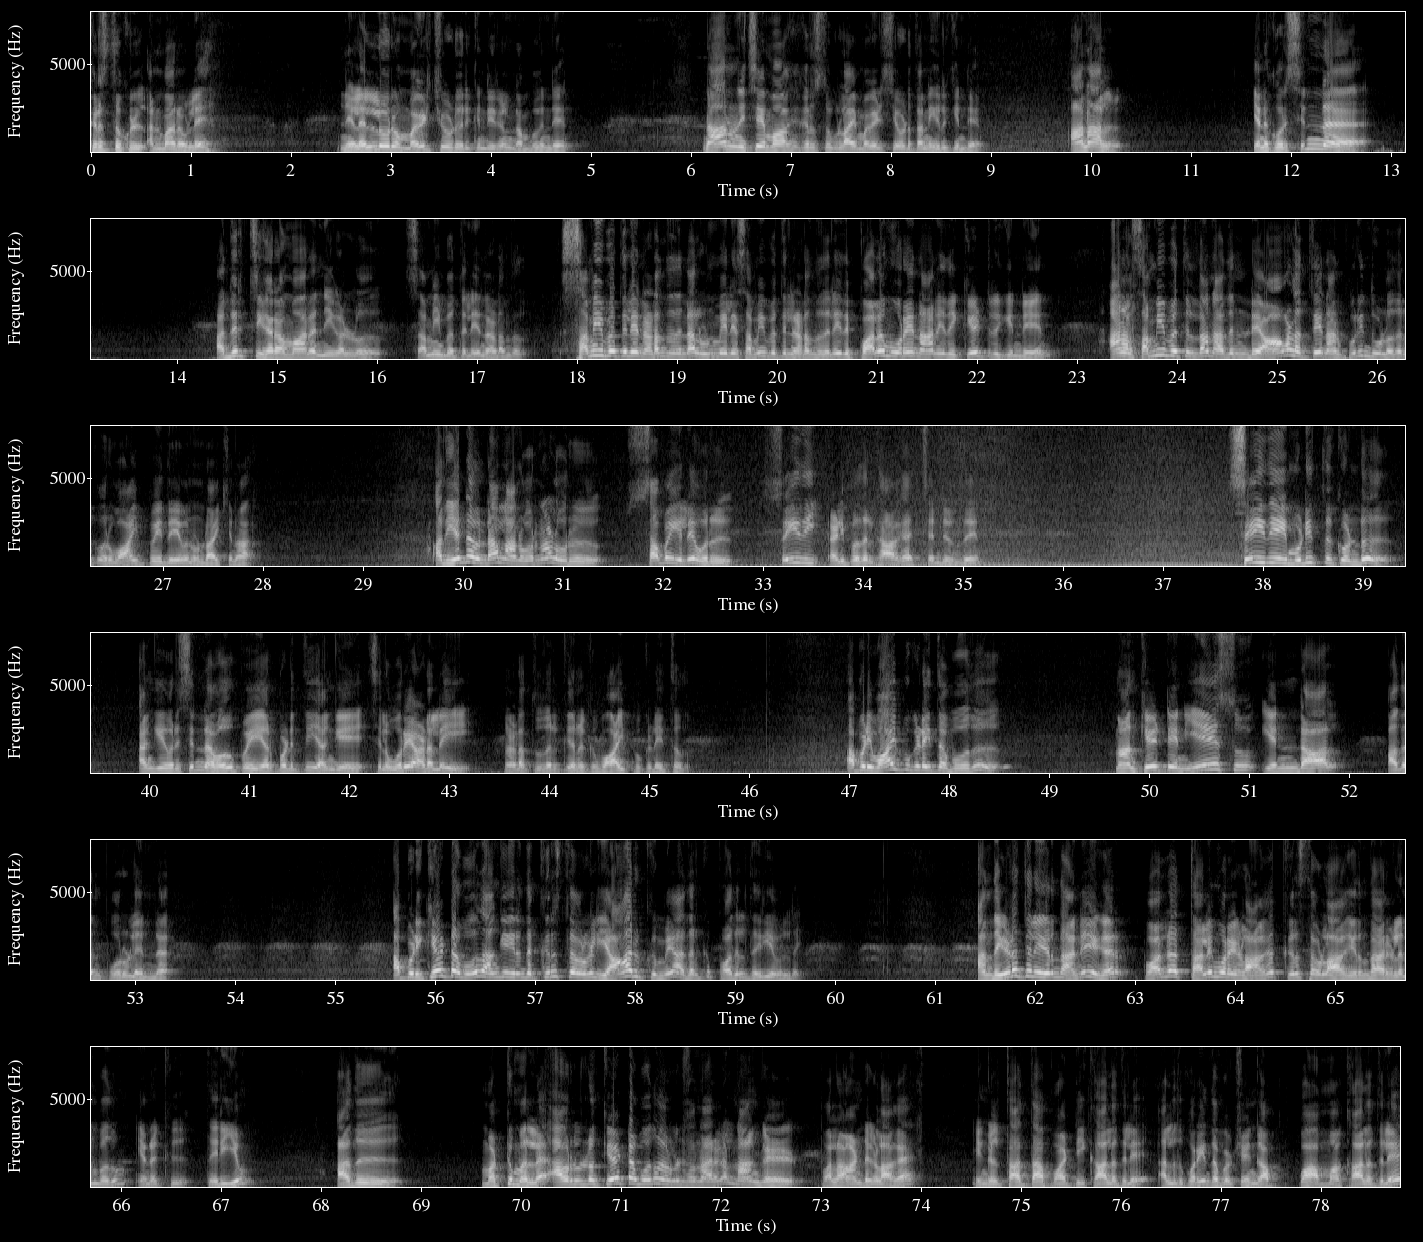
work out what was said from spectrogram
கிறிஸ்துக்குள் அன்பானவர்களே நீங்கள் எல்லோரும் மகிழ்ச்சியோடு இருக்கின்றீர்கள் நம்புகின்றேன். நானும் நிச்சயமாக கிறிஸ்துக்குள்ளாய் மகிழ்ச்சியோடு தான் இருக்கின்றேன். ஆனால் எனக்கு ஒரு சின்ன அதிர்ச்சிகரமான நிகழ்வு சமீபத்திலே நடந்தது. சமீபத்திலே நடந்ததென்றால் உண்மையிலே சமீபத்தில் நடந்ததில்லை. இதை பல முறை நான் இதை கேட்டிருக்கின்றேன். ஆனால் சமீபத்தில் தான் அதனுடைய ஆழத்தை நான் புரிந்து கொள்வதற்கு ஒரு வாய்ப்பை தேவன் உண்டாக்கினார். அது என்னவென்றால் நான் ஒரு நாள் ஒரு சபையிலே ஒரு செய்தி அளிப்பதற்காக சென்றிருந்தேன். செய்தியை முடித்துக்கொண்டு அங்கே ஒரு சின்ன வகுப்பை ஏற்படுத்தி அங்கே சில உரையாடலை நடத்துவதற்கு எனக்கு வாய்ப்பு கிடைத்தது. அப்படி வாய்ப்பு கிடைத்த போது நான் கேட்டேன் இயேசு என்றால் அதன் பொருள் என்ன? அப்படி கேட்டபோது அங்கே இருந்த கிறிஸ்தவர்கள் யாருக்குமே அதற்கு பதில் தெரியவில்லை. அந்த இடத்தில் இருந்த அநேகர் பல தலைமுறைகளாக கிறிஸ்தவர்களாக இருந்தார்கள் என்பதும் எனக்கு தெரியும். அது மட்டுமல்ல அவர்களிடம் கேட்டபோதும் அவர்கள் சொன்னார்கள் நாங்கள் பல ஆண்டுகளாக எங்கள் தாத்தா பாட்டி காலத்திலே அல்லது குறைந்தபட்சம் எங்கள் அப்பா அம்மா காலத்திலே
